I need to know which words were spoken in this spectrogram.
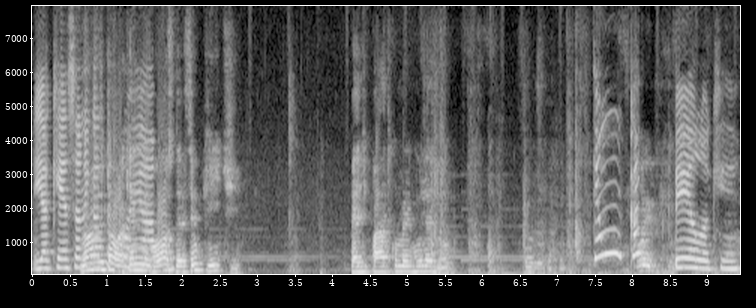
E aqui é só Não, negócio então, aquele negócio deve ser um kit. Pé de pato com mergulhador. Tem um cap... Pelo aqui.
